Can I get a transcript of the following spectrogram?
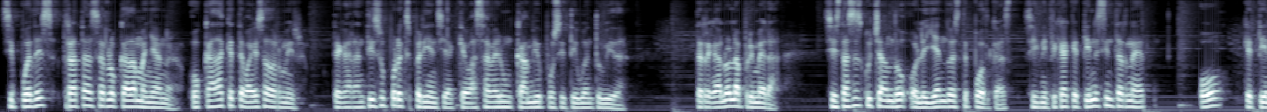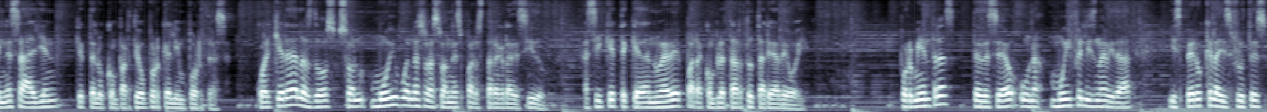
Si puedes, trata de hacerlo cada mañana o cada que te vayas a dormir. Te garantizo por experiencia que vas a ver un cambio positivo en tu vida. Te regalo la primera. Si estás escuchando o leyendo este podcast, significa que tienes internet o que tienes a alguien que te lo compartió porque le importas. Cualquiera de las dos son muy buenas razones para estar agradecido, así que te quedan nueve para completar tu tarea de hoy. Por mientras, te deseo una muy feliz Navidad y espero que la disfrutes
